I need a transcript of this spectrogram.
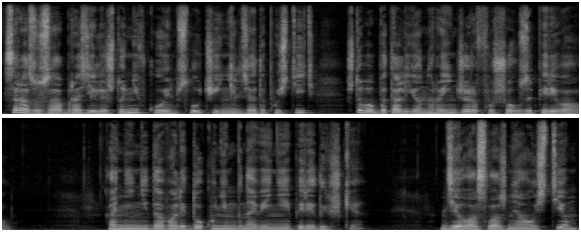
Сразу сообразили, что ни в коем случае нельзя допустить, чтобы батальон рейнджеров ушел за перевал. Они не давали доку ни мгновения передышки. Дело осложнялось тем,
